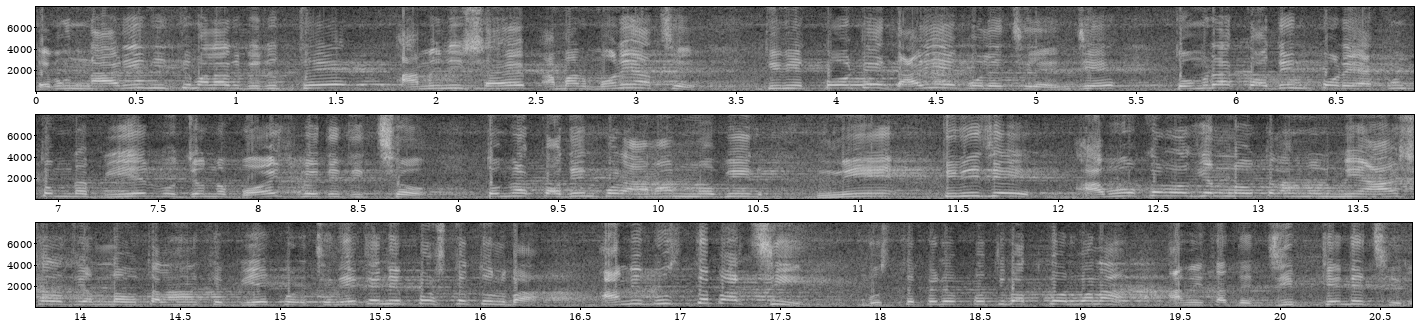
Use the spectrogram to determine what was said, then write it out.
এবং নারী নীতিমালার বিরুদ্ধে আমিনী সাহেব, আমার মনে আছে তিনি কোর্টে দাঁড়িয়ে বলেছিলেন যে, তোমরা কদিন পরে, এখন তোমরা বিয়ের জন্য বয়স বেঁধে দিচ্ছ। তোমরা কদিন পরে আমার নবীর মেয়ে, তিনি যে আবু বকর রাজিয়াল্লাহ তালাহনুর মেয়ে আয়সা রাজিয়াল্লাহ তালাহকে বিয়ে করেছেন, এটা নিয়ে প্রশ্ন তুলবা। আমি বুঝতে পারছি, বুঝতে পেরে প্রতিবাদ করব না। আমি তাদের জীব টেনেছিল।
